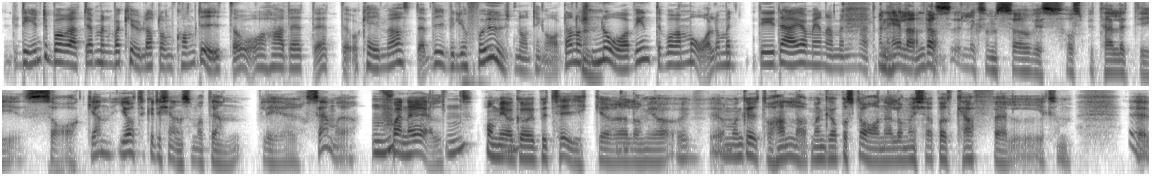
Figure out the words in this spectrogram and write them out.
det är inte bara att, ja men vad kul att de kom dit och, och hade ett, ett okej möte. Vi vill ju få ut någonting av det, annars når vi inte våra mål. Och men det är där jag menar med den här Men hela den där liksom service hospitality-saken, jag tycker det känns som att den blir sämre Mm. generellt. Om jag går i butiker eller om, jag, om man går ut och handlar, man går på stan eller om man köper ett kaffe. Liksom, eh,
